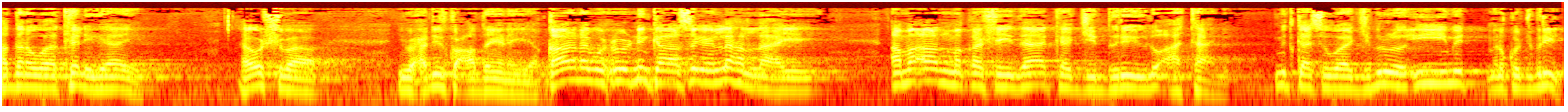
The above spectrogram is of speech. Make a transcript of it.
Haddana waa keligaaye hawshibaa yuu xadiidku caddaynaya. Qaala nabig wuxuu yidhi ninkaa la hadlaayay ama aad maqashay daaka jibriilu ataani? Midkaasi waa jibriiloo ii yimid malku jibriil.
